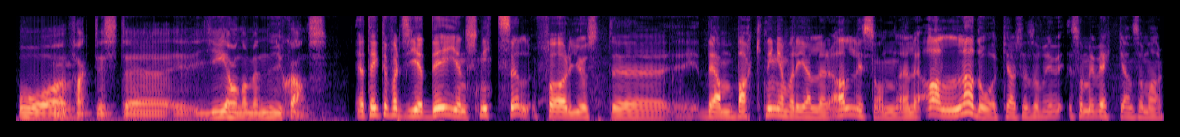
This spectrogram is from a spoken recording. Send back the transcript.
och faktiskt eh, ge honom en ny chans. Jag tänkte faktiskt ge dig en schnitzel för just eh, den backningen vad det gäller Allison, eller alla då kanske som i, som i veckan som har,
